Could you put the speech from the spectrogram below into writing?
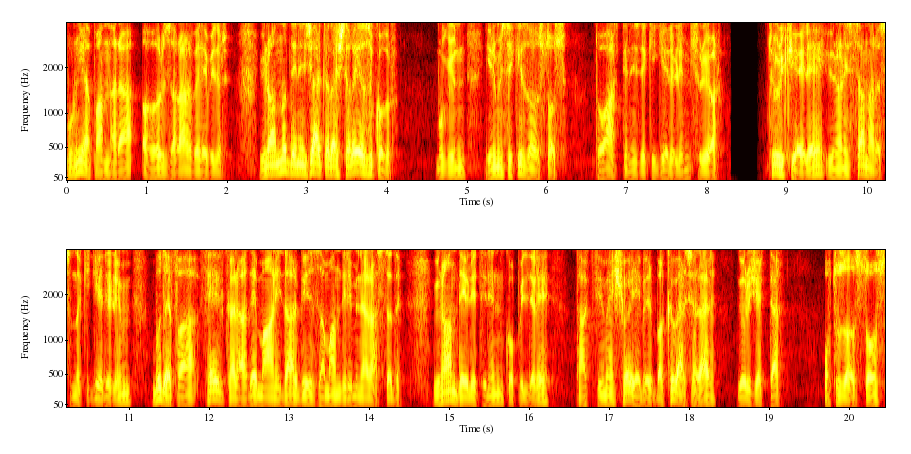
bunu yapanlara ağır zarar verebilir. Yunanlı denizci arkadaşlara yazık olur. Bugün 28 Ağustos. Doğu Akdeniz'deki gerilim sürüyor. Türkiye ile Yunanistan arasındaki gerilim bu defa fevkalade manidar bir zaman dilimine rastladı. Yunan devletinin kopilleri takvime şöyle bir bakıverseler görecekler. 30 Ağustos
